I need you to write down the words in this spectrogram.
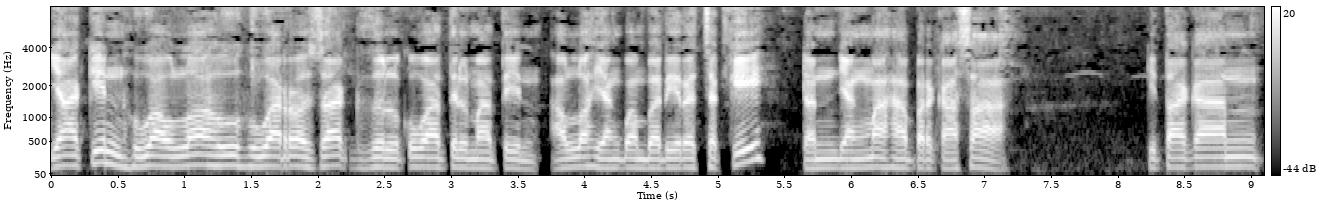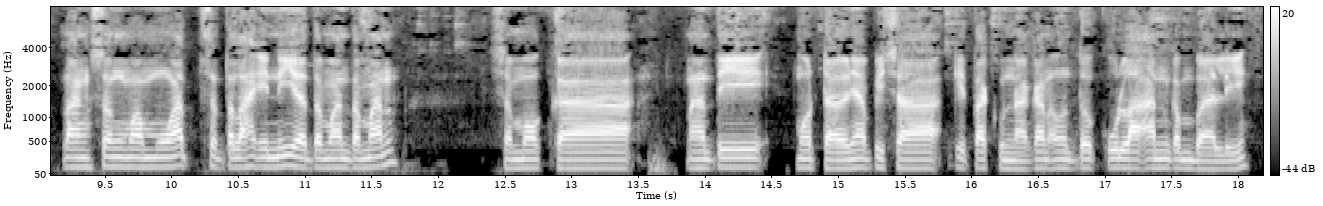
Yakin huwa Allahu huwa rozak zul kuwatil matin. Allah yang pemberi rezeki dan yang maha perkasa. Kita akan langsung memuat setelah ini ya teman-teman. Semoga nanti modalnya bisa kita gunakan untuk kulaan kembali.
